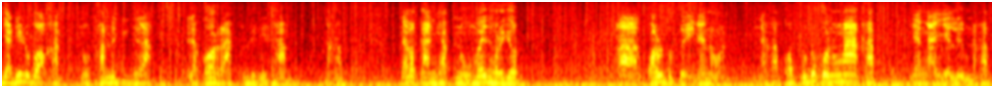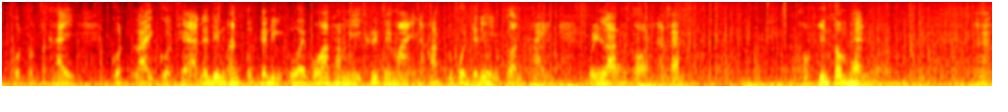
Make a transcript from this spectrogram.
อย่างที่หนูบอกครับหนูทำในสิ่งที่รัก แล้วก็รักในสิ่งที่ทำนะครับและประกันครับหนูไม่ทรยศอ่าความรู้สึกตัวเองแน่นอนนะครับ ขอบคุณทุกคนมากครับ ยังไงอย่าลืมนะครับ กดซับสไครต์กดไลค์กดแชร์และที่สำคัญกดกระดิ่งด้วยเพราะว่าถ้ามีคลิปใหม่ๆนะครับทุกคนจะได้เห็นก่อนใครวันนี้ลาไปก่อนนะครับ ขอกินต้มแผ่นนะฮะ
